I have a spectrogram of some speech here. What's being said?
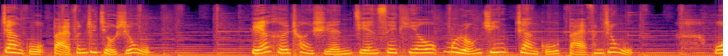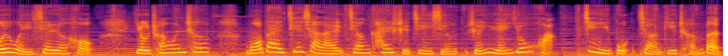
占股百分之九十五；联合创始人兼 CTO 慕容军占股百分之五。胡伟伟卸任后，有传闻称摩拜接下来将开始进行人员优化，进一步降低成本。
